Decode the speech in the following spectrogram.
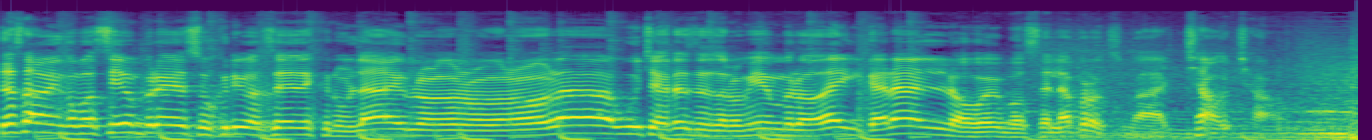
Ya saben, como siempre, suscríbanse, dejen un like, bla, bla, bla, bla, bla. Muchas gracias a los miembros del canal. Nos vemos en la próxima. Chao, chao.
